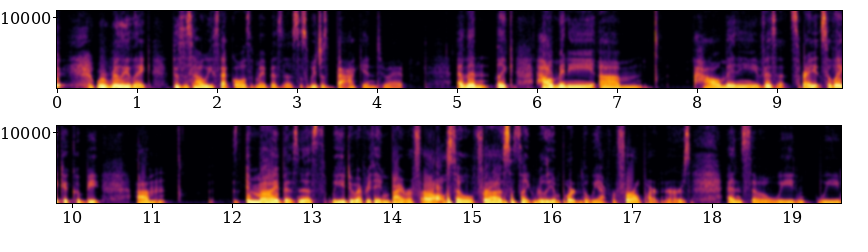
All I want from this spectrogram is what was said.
We're really like this is how we set goals in my business is we just back into it. And then like how many um how many visits, right? So like it could be um in my business, we do everything by referral. So for us, it's like really important that we have referral partners, and so we we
